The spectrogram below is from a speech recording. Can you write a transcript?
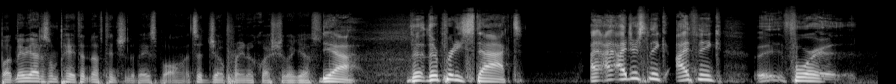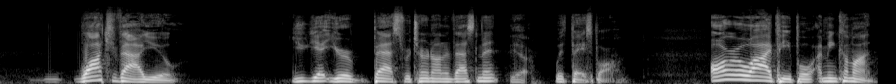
But maybe I just don't pay enough attention to baseball. That's a Joe Prano question, I guess. Yeah, they're, they're pretty stacked. I, I, I just think I think uh, for watch value, you get your best return on investment. Yeah. with baseball. ROI, people. I mean, come on.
